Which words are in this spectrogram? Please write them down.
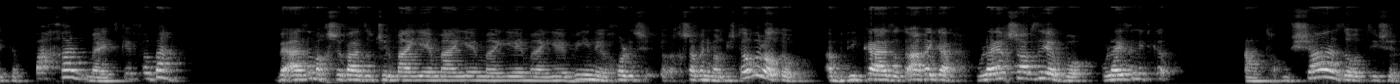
את הפחד מההתקף הבא. ואז המחשבה הזאת של מה יהיה, מה יהיה, מה יהיה, מה יהיה, והנה, יכול שעכשיו אני מרגיש טוב או לא טוב? הבדיקה הזאת, אה, רגע, אולי עכשיו זה יבוא, אולי זה מתק... התחושה הזאת של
